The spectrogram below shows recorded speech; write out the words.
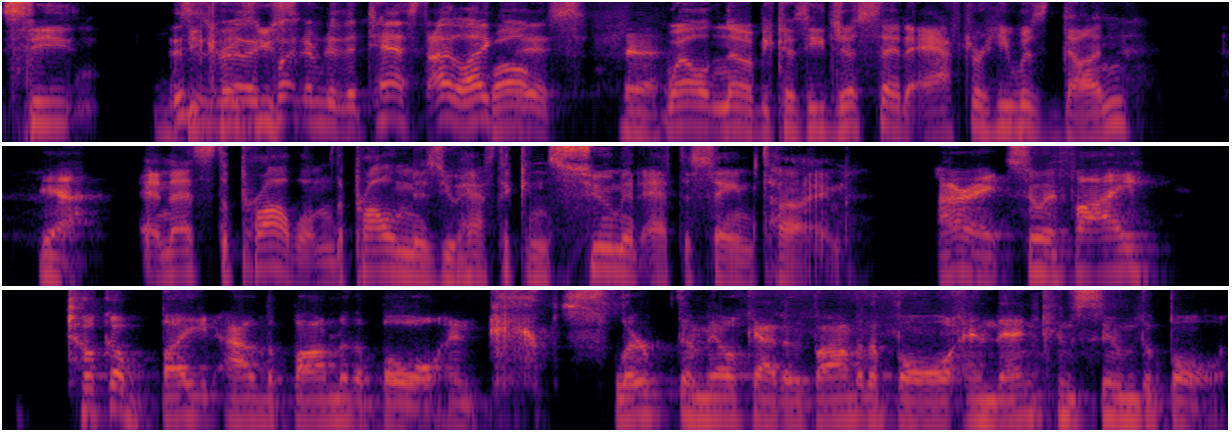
See, This is really you, putting him to the test. I like Well- this. Yeah. well, no, because he just said after he was done, yeah. and that's the problem. The problem is you have to consume it at the same time. All right. So if I took a bite out of the bottom of the bowl and slurped the milk out of the bottom of the bowl and then consumed the bowl,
